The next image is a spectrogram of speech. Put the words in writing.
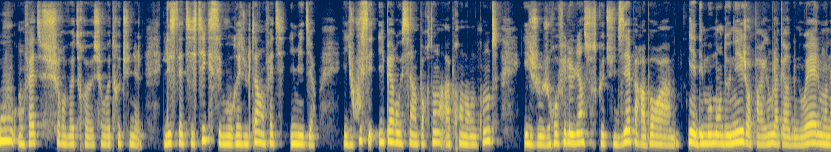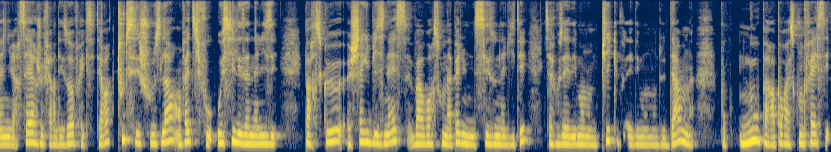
ou en fait sur votre, sur votre tunnel. Les statistiques, c'est vos résultats en fait immédiats. Et du coup, c'est hyper aussi important à prendre en compte. Et je, refais le lien sur ce que tu disais par rapport à. Il y a des moments donnés, genre par exemple la période de Noël, mon anniversaire, je vais faire des offres, etc. Toutes ces choses-là, en fait, il faut aussi les analyser. Parce que chaque business va avoir ce qu'on appelle une saisonnalité. C'est-à-dire que vous avez des moments de pic, vous avez des moments de down. Pour nous, par rapport à ce qu'on fait, c'est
